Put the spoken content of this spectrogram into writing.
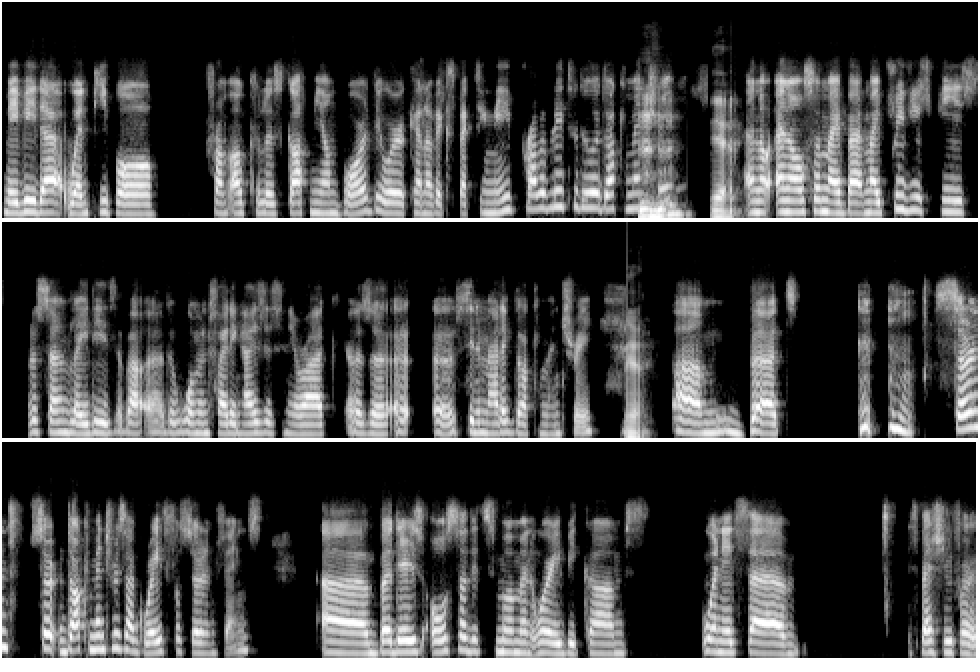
maybe that when people from oculus got me on board they were kind of expecting me probably to do a documentary Mhm. yeah, and and also my my previous piece, the Sun Ladies, about uh, the woman fighting ISIS in Iraq, it was a, a, a cinematic documentary. yeah, Um, but certain certain documentaries are great for certain things, uh, but there is also this moment where it becomes when it's um, especially for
